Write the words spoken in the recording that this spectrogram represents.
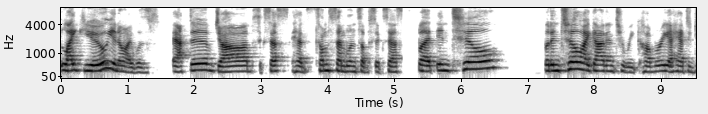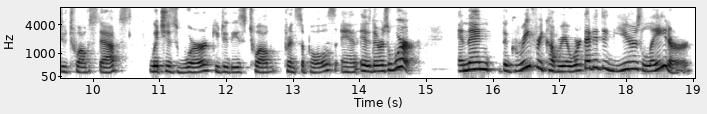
like you you know i was active job, success, had some semblance of success. But until but until I got into recovery, I had to do 12 steps, which is work. You do these 12 principles, and there's work. And then the grief recovery work that I did years later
